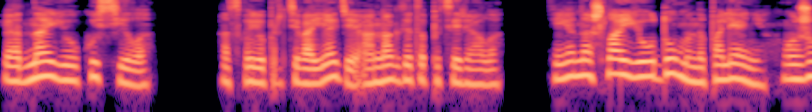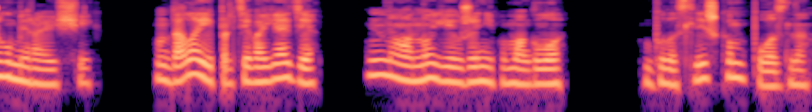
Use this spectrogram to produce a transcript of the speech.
и одна ее укусила, а свое противоядие она где-то потеряла. И я нашла ее у дома на поляне, уже умирающей. Дала ей противоядие, но оно ей уже не помогло. Было слишком поздно.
